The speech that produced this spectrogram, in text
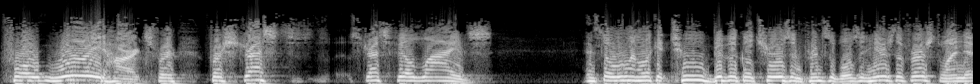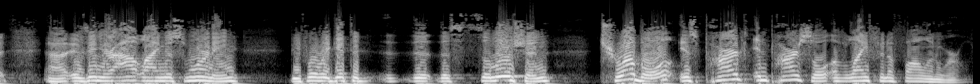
for worried hearts, for for stressed stress filled lives. And so we want to look at two biblical truths and principles. And here's the first one that uh, is in your outline this morning. Before we get to the, the solution, trouble is part and parcel of life in a fallen world.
